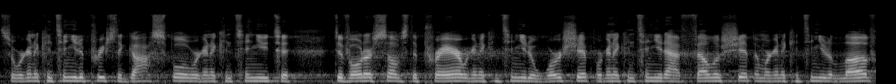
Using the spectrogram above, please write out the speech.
So we're going to continue to preach the gospel. We're going to continue to devote ourselves to prayer. We're going to continue to worship. We're going to continue to have fellowship. And we're going to continue to love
